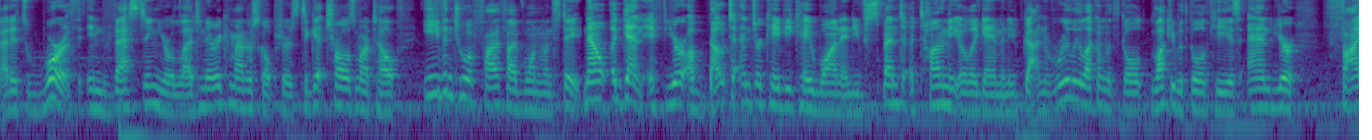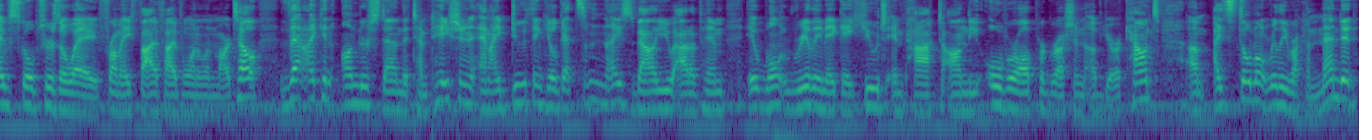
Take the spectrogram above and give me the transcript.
that it's worth investing your legendary commander sculptures to get Charles Martel even to a 5511 state. Now again if you're about to enter kvk1 and you've spent a ton in the early game and you've gotten really lucky with gold lucky with gold keys and you're five sculptures away from a 5511 Martel then I can understand the temptation and I do think you'll get some nice value out of him. It won't really make a huge impact on the overall progression of your account. Um, I still don't really recommend it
